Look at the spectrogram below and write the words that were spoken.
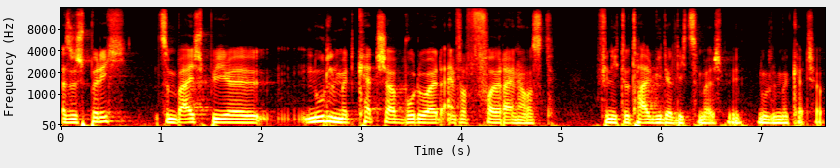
Also sprich zum Beispiel Nudeln mit Ketchup, wo du halt einfach voll reinhaust. Finde ich total widerlich zum Beispiel, Nudeln mit Ketchup.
